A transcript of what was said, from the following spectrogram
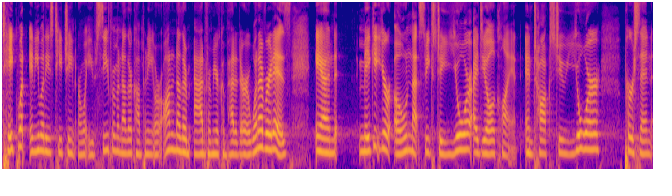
take what anybody's teaching or what you see from another company or on another ad from your competitor or whatever it is and make it your own that speaks to your ideal client and talks to your person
